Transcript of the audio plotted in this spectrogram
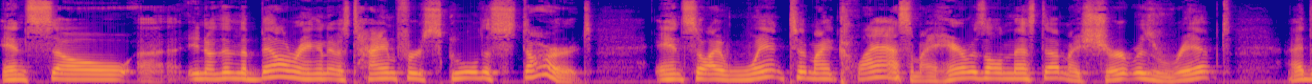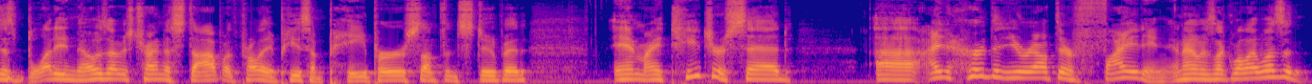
And so, uh, you know, then the bell rang and it was time for school to start. And so I went to my class and my hair was all messed up. My shirt was ripped. I had this bloody nose I was trying to stop with probably a piece of paper or something stupid and my teacher said, uh, I heard that you were out there fighting. And I was like, well, I wasn't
